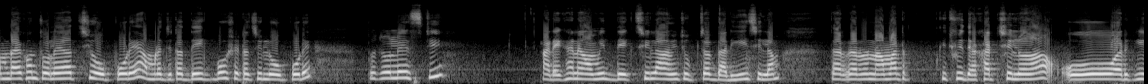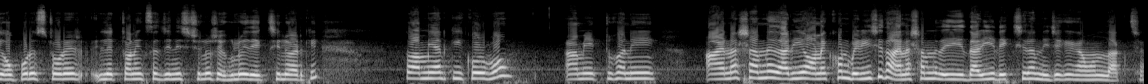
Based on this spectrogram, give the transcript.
আমরা এখন চলে যাচ্ছি ওপরে, আমরা যেটা দেখব সেটা ছিল ওপরে। তো চলে এসেছি। আর এখানে অমিত দেখছিল, আমি চুপচাপ দাঁড়িয়েই ছিলাম। তার কারণ আমার কিছুই দেখার ছিল না। ও আর কি ওপরে স্টোরের ইলেকট্রনিক্সের জিনিস ছিল, সেগুলোই দেখছিল আর কি। তো আমি আর কি করব? আমি একটুখানি আয়নার সামনে দাঁড়িয়ে অনেকক্ষণ বেরিয়েছি তো, আয়নার সামনে দাঁড়িয়ে- দাঁড়িয়ে দেখছিলাম নিজেকে কেমন লাগছে।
